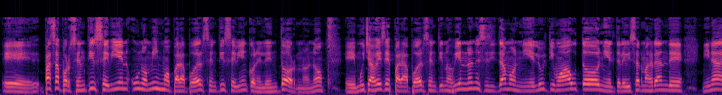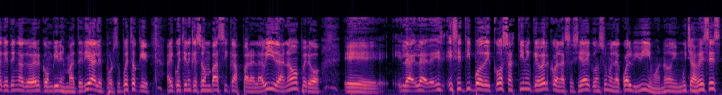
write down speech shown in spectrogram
eh, pasa por sentirse bien uno mismo para poder sentirse bien con el entorno, ¿no? Eh, muchas veces para poder sentirnos bien no necesitamos ni el último auto, ni el televisor más grande, ni nada que tenga que ver con bienes materiales. Por supuesto que hay cuestiones que son básicas para la vida, ¿no? Pero eh, la- la- es- ese tipo de cosas tienen que ver con la sociedad de consumo en la cual vivimos, ¿no? Y muchas veces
